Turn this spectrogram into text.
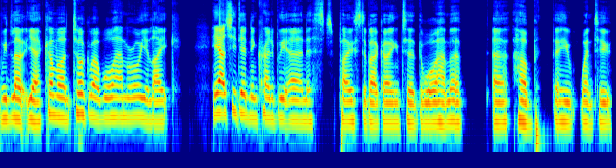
we'd love. Yeah, come on, talk about Warhammer all you like. He actually did an incredibly earnest post about going to the Warhammer uh, hub that he went to. It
